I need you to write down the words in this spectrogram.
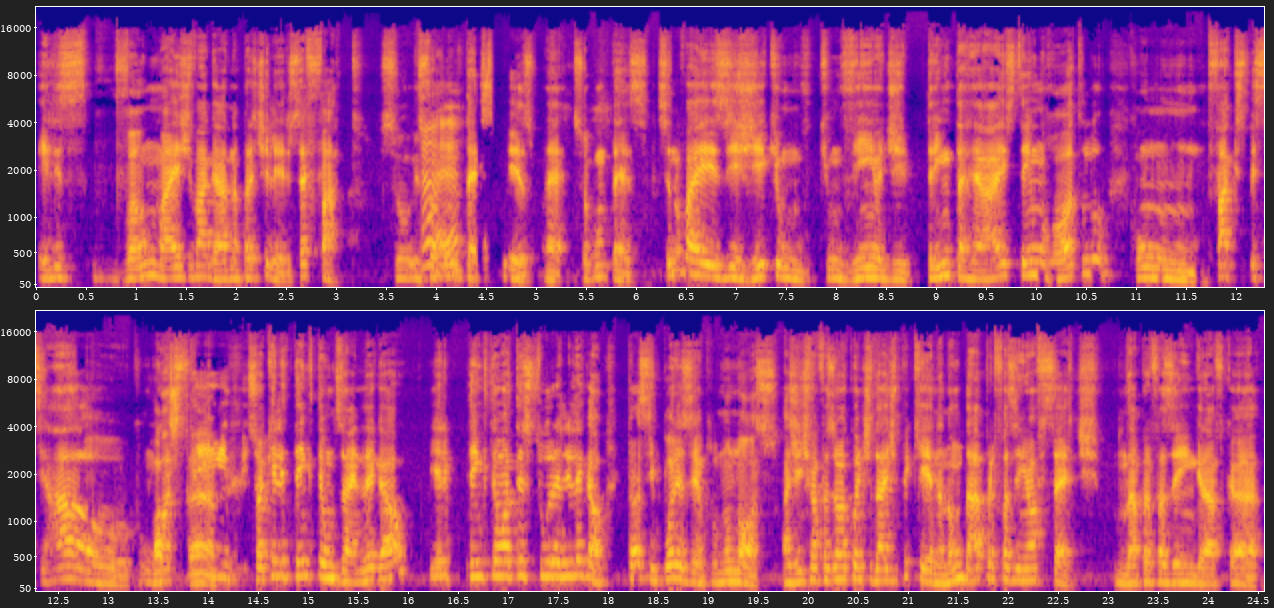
eles vão mais devagar na prateleira. Isso é fato. Isso, isso ah, é? acontece é? mesmo. É, isso acontece. Você não vai exigir que um, que um vinho de 30 reais tenha um rótulo com faca especial, com box Só que ele tem que ter um design legal e ele tem que ter uma textura ali legal. Então, assim, por exemplo, no nosso, a gente vai fazer uma quantidade pequena, não dá para fazer em offset, não dá para fazer em gráfica.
